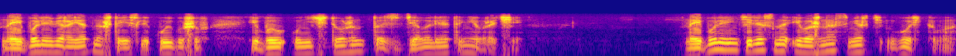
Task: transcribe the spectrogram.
Наиболее вероятно, что если Куйбышев и был уничтожен, то сделали это не врачи. Наиболее интересна и важна смерть Горького,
